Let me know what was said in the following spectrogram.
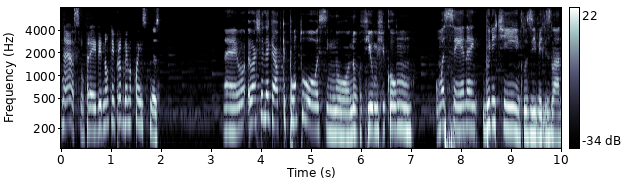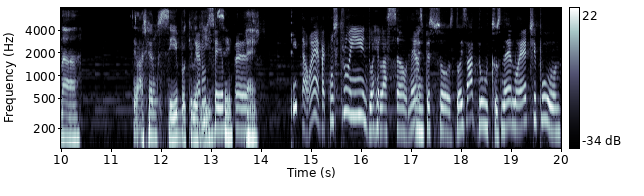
né, assim, para ele não tem problema com isso mesmo. É, eu, eu achei legal, porque pontuou, assim, no, no filme, ficou um, uma cena bonitinha, inclusive, eles lá na. Sei lá, acho que era um sebo aquilo era ali. Era um sebo, é. é. Então, é, vai construindo a relação, né? É. As pessoas, dois adultos, né? Não é tipo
